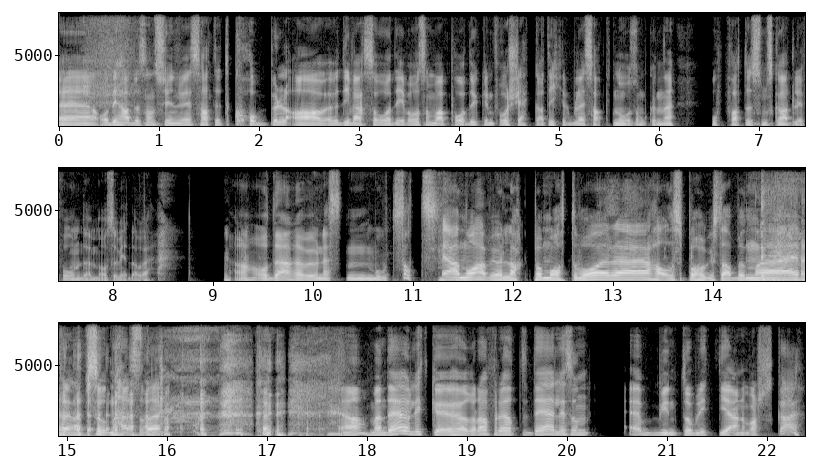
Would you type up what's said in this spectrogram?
Eh, og de hadde sannsynligvis hatt et kobbel av diverse rådgivere som var på dykken for å sjekke at det ikke ble sagt noe som kunne oppfattes som skadelig for omdømmet osv. Ja, og der er vi jo nesten motsatt. Ja, nå har vi jo lagt på en måte vår eh, hals på hoggestabben eh, på denne episoden her, så det Ja, men det er jo litt gøy å høre, da, for det er liksom Jeg begynte å bli hjernevaska, jeg.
